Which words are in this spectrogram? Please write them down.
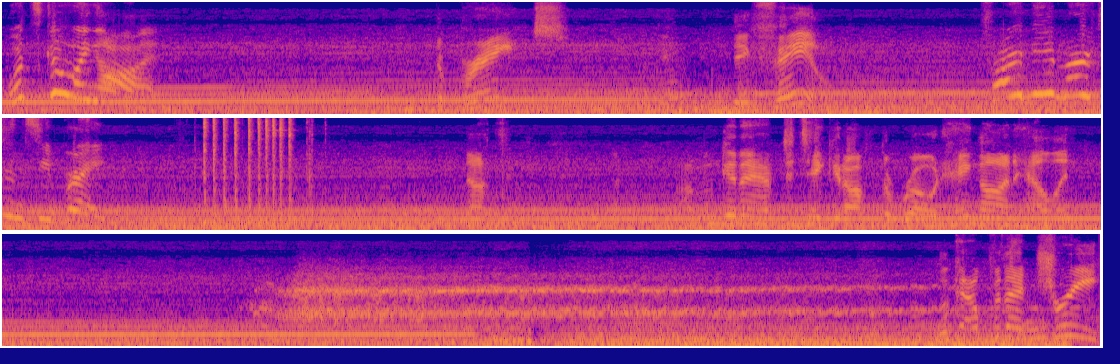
what's going on? The brakes. They failed. Try the emergency brake. Nothing. I'm gonna have to take it off the road. Hang on, Helen. Look out for that tree!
